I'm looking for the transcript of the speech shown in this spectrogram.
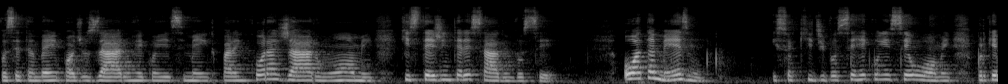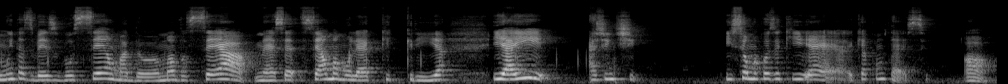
Você também pode usar um reconhecimento para encorajar um homem que esteja interessado em você. Ou até mesmo isso aqui de você reconhecer o homem, porque muitas vezes você é uma dama, você é, né, você é uma mulher que cria, e aí a gente isso é uma coisa que é que acontece, ó.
